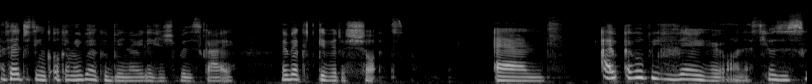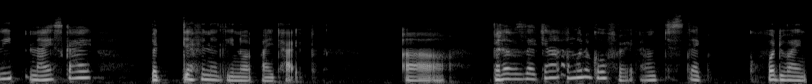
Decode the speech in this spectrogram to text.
I started to think, okay, maybe I could be in a relationship with this guy. Maybe I could give it a shot. And I, I will be very, very honest. He was a sweet, nice guy, but definitely not my type. Uh, but I was like, you know, I'm gonna go for it. I'm just like, what do I,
